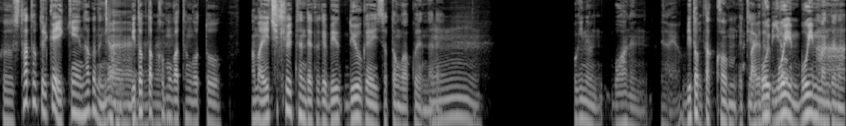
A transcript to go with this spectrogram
그 스타트업들이 꽤 있긴 하거든요. 네, Meetup.com 네. 같은 것도 아마 HQ일 텐데 그게 미, 뉴욕에 있었던 것 같고 옛날에 음. 거기는 뭐 하는 회사예요? 미덥닷컴 이렇게 말 모. 모임 모임 만드는 아.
